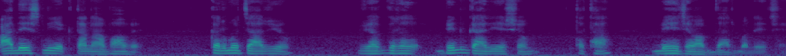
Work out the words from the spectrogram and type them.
આદેશની એકતાના અભાવે કર્મચારીઓ વ્યગ્ર, બિનકાર્યક્ષમ તથા બેજવાબદાર બને છે.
